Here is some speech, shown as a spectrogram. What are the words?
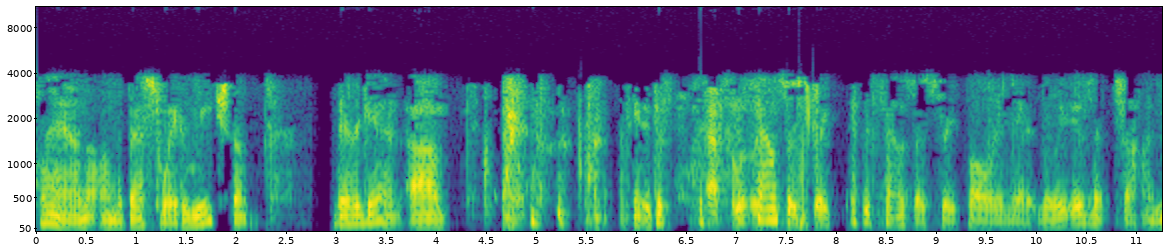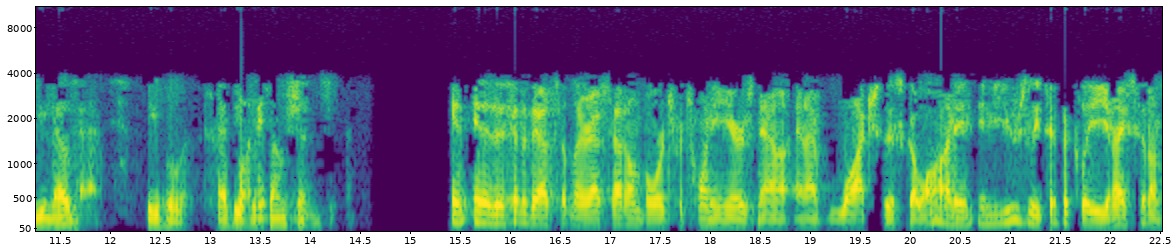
plan on the best way to reach them. There again, um, I mean, it just absolutely it sounds so straight. It sounds so straightforward, and yet it really isn't, Shawn. You know that people have these well, assumptions. And, and, as I said at the outset, Larry, I've sat on boards for 20 years now, and I've watched this go on. And, and usually, typically, and I sit on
